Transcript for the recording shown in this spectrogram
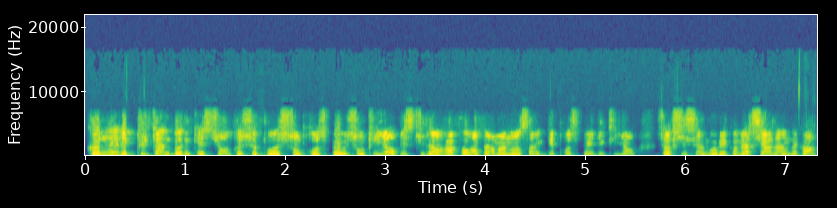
connaît les putains de bonnes questions que se pose son prospect ou son client, puisqu'il est en rapport en permanence avec des prospects et des clients, sauf si c'est un mauvais commercial, hein, d'accord?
